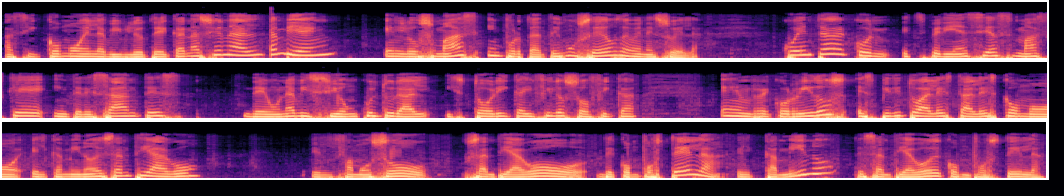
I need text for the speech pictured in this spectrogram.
así como en la Biblioteca Nacional, también en los más importantes museos de Venezuela. Cuenta con experiencias más que interesantes de una visión cultural, histórica y filosófica en recorridos espirituales tales como el Camino de Santiago, el famoso Santiago de Compostela, el Camino de Santiago de Compostela.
